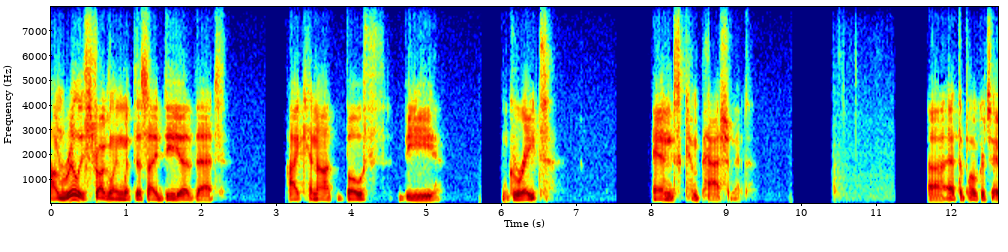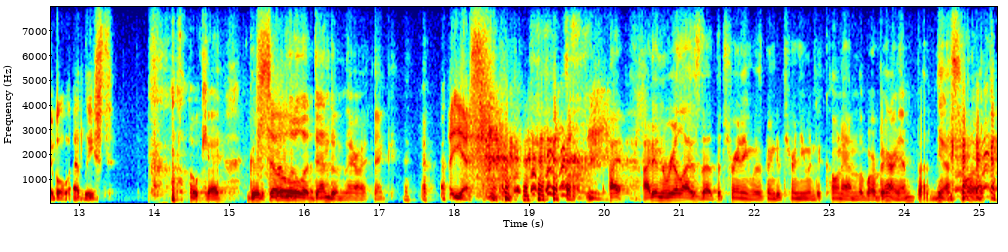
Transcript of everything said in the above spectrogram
I'm really struggling with this idea that I cannot both be great and compassionate uh, at the poker table, at least. okay, good. So, good little addendum there, I think. Uh, yes. I I didn't realize that the training was going to turn you into Conan the Barbarian, but yes, all right.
